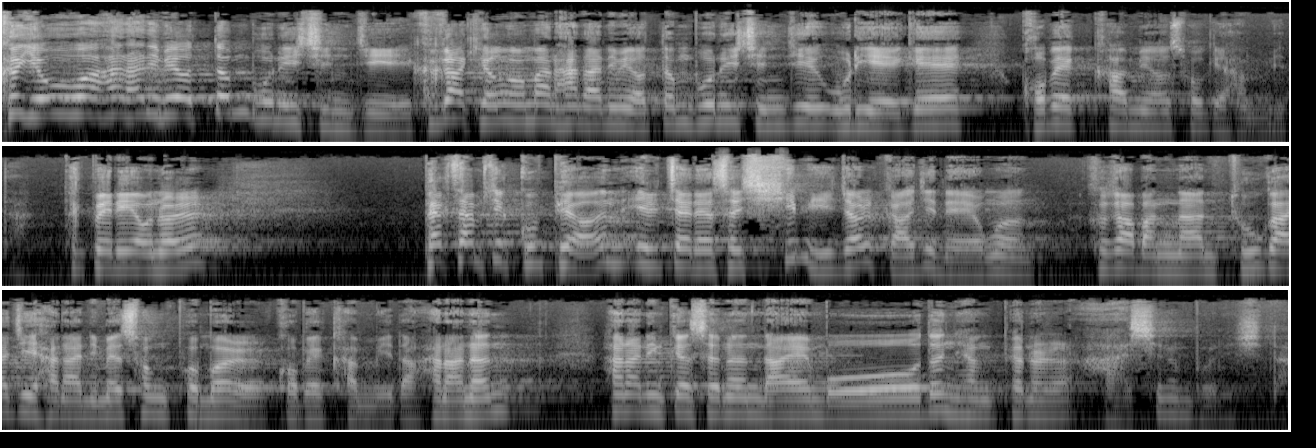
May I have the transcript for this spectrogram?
그 여호와 하나님의 어떤 분이신지 그가 경험한 하나님의 어떤 분이신지 우리에게 고백하며 소개합니다. 특별히 오늘 139편 1절에서 12절까지 내용은 그가 만난 두 가지 하나님의 성품을 고백합니다. 하나는 하나님께서는 나의 모든 형편을 아시는 분이시다.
